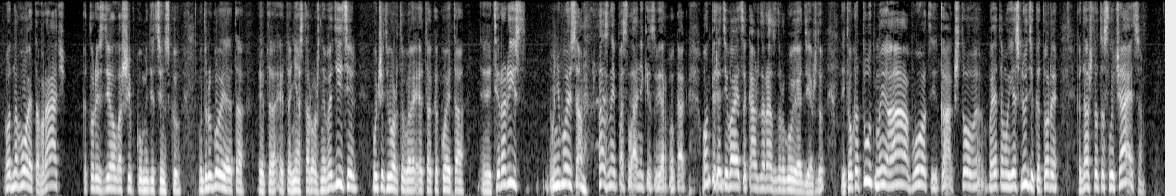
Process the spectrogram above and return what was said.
У одного это врач, который сделал ошибку медицинскую, у другого это, это, это неосторожный водитель, у четвертого это какой-то э, террорист, у него есть самые разные посланники сверху, как он переодевается каждый раз в другую одежду. И только тут мы, а, вот, и как, что. Поэтому есть люди, которые, когда что-то случается,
